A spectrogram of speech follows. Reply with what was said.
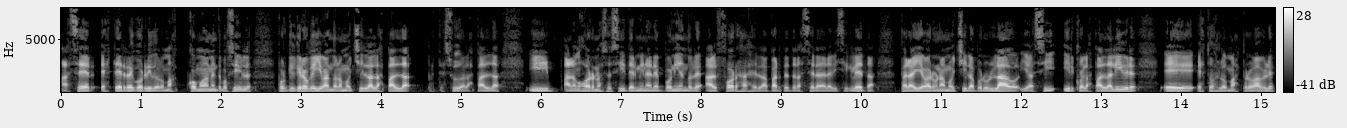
hacer este recorrido lo más cómodamente posible, porque creo que llevando la mochila a la espalda, pues te suda la espalda y a lo mejor no sé si terminaré poniéndole alforjas en la parte trasera de la bicicleta para llevar una mochila por un lado y así ir con la espalda libre, eh, esto es lo más probable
